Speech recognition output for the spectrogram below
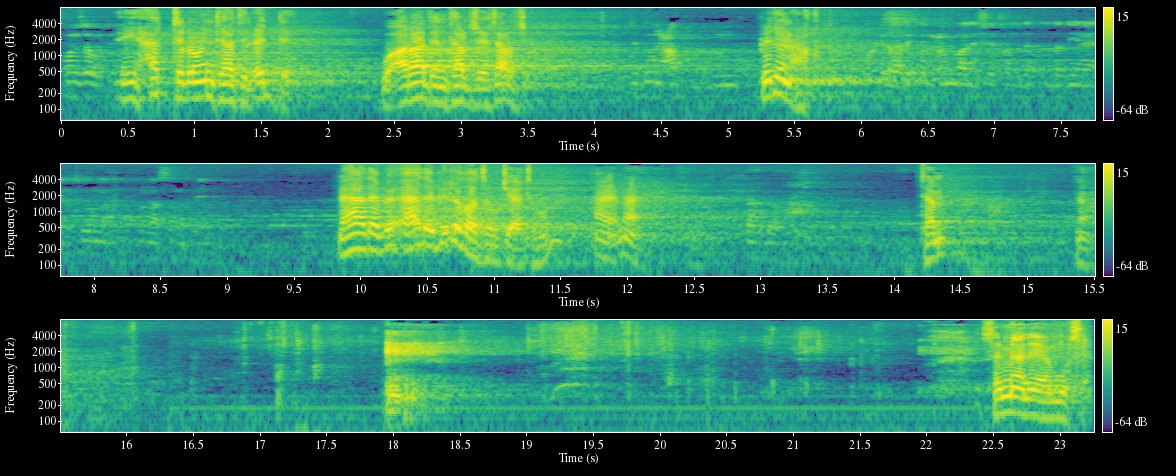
تكون زوجته هي حتى لو انتهت العدة. وأراد أن ترجع ترجع. بدون عقد. بدون بدون عقد. وكذلك العمال يا شيخ الذين يأتون هنا سنتين. لا هذا ب... هذا برضا زوجاتهم. ما ما تم؟ نعم. سمعنا يا موسى.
